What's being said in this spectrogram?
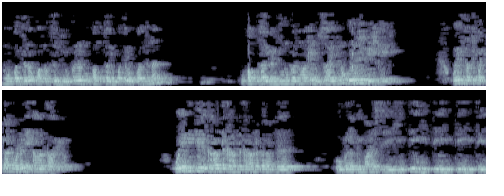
නූපද්දල උපංගස දුරු කරලා නූපංගස උපතර උපදින උපංගස වැඩි දියුණු කරනවා කියන උත්සාහය කරන ඔය ටිකේ. ඔය සතිපට්ඨාන වල එකම කාර්යය. ඔය විදියට කරන්න කරන්න කරන්න කරන්න ඕගොල්ලන්ගේ මනසේ හිතේ හිතේ හිතේ හිතේ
